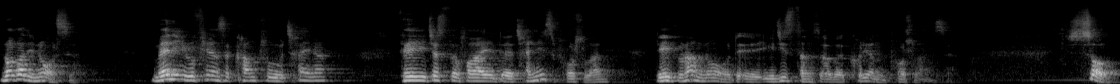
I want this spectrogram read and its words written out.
Nobody knows. Many Europeans come to China, they justify the Chinese porcelain. They do not know the existence of the Korean porcelain. So,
